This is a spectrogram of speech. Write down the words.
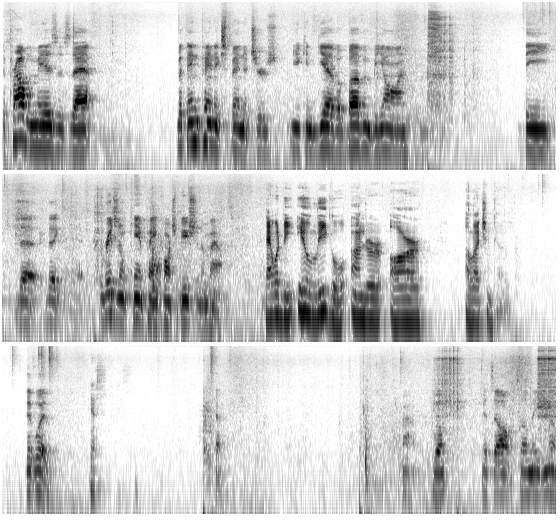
the problem is, is that with independent expenditures, you can give above and beyond the, the, the original campaign contribution amount. That would be illegal under our election code. It would. Yes. Okay. Alright, well, that's all, that's all I need to know.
